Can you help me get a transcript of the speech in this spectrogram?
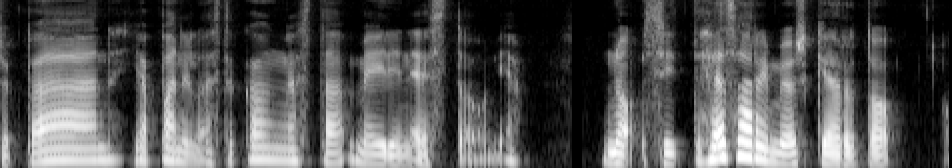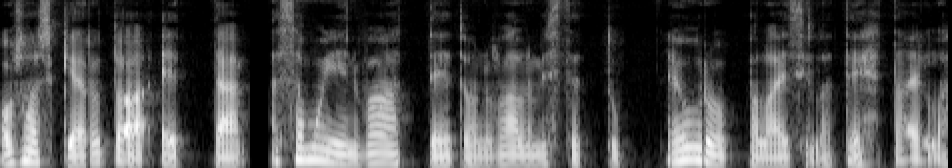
Japan, japanilaista kangasta, made in Estonia. No sitten Hesari myös kertoi, osas kertoa, että Samujen vaatteet on valmistettu eurooppalaisilla tehtailla,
